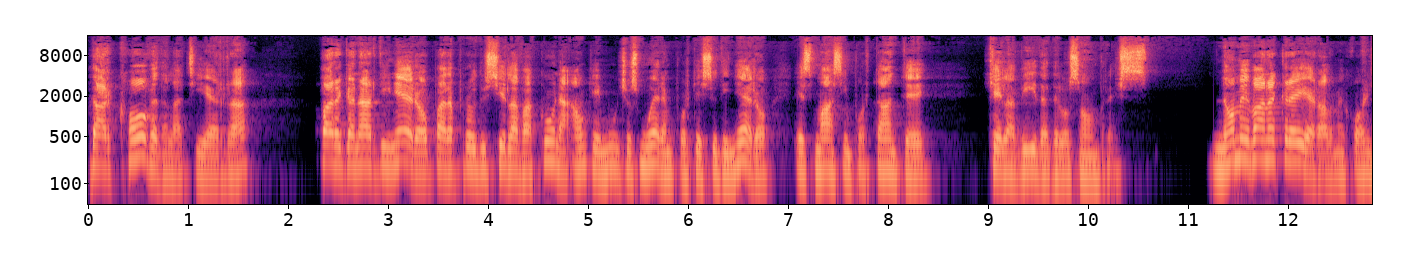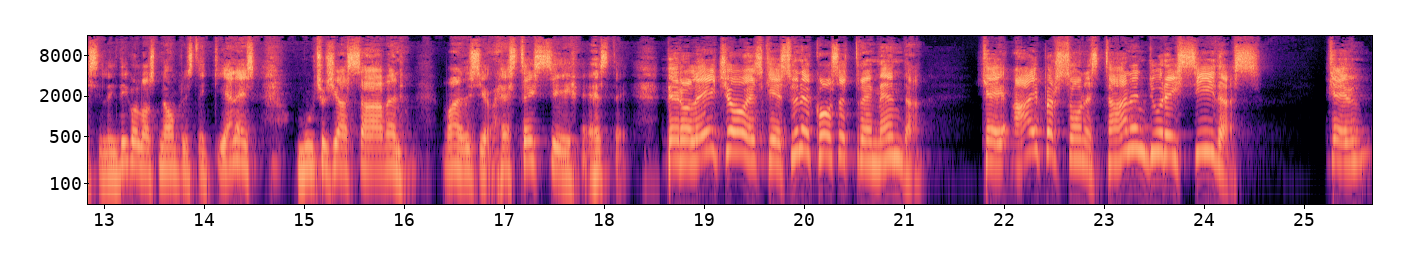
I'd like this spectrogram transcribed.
dar COVID a la tierra para ganar dinero, para producir la vacuna, aunque muchos mueren porque su dinero es más importante que la vida de los hombres. No me van a creer a lo mejor, y si les digo los nombres de quienes, muchos ya saben, van a decir, este sí, este. Pero el hecho es que es una cosa tremenda, que hay personas tan endurecidas que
